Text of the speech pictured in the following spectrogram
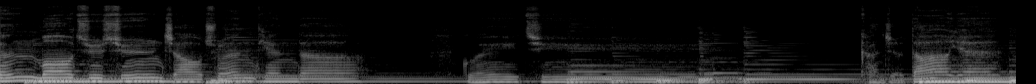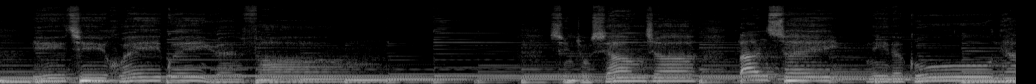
怎么去寻找春天的轨迹？看着大雁一起回归远方，心中想着伴随你的姑娘，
